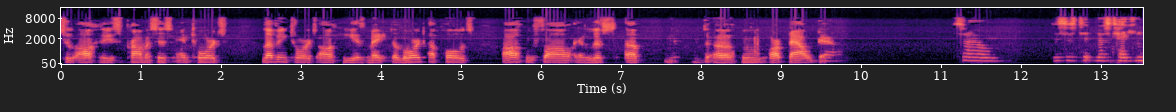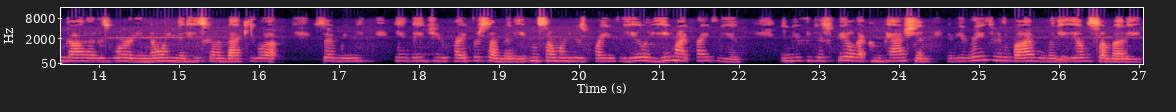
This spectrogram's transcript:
to all his promises and towards loving towards all he has made. The Lord upholds all who fall and lifts up uh, who are bowed down. So this is t- just taking God at His word and knowing that He's going to back you up. So when He leads you to pray for somebody, even someone who's praying for healing, He might pray for you, and you can just feel that compassion. If you read through the Bible, when He healed somebody,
